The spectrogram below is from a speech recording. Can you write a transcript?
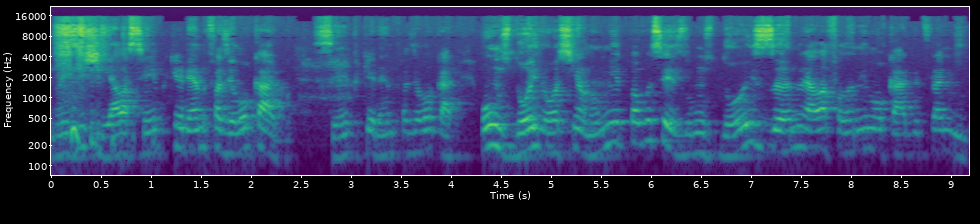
Não existe. E ela sempre querendo fazer low carb. Sempre querendo fazer low carb. Uns dois, assim, eu não minto para vocês, uns dois anos ela falando em low carb para mim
